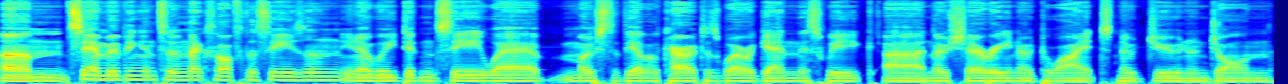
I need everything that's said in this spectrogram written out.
Um, so yeah, moving into the next half of the season, you know, we didn't see where most of the other characters were again this week. Uh, no Sherry, no Dwight, no June and John.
